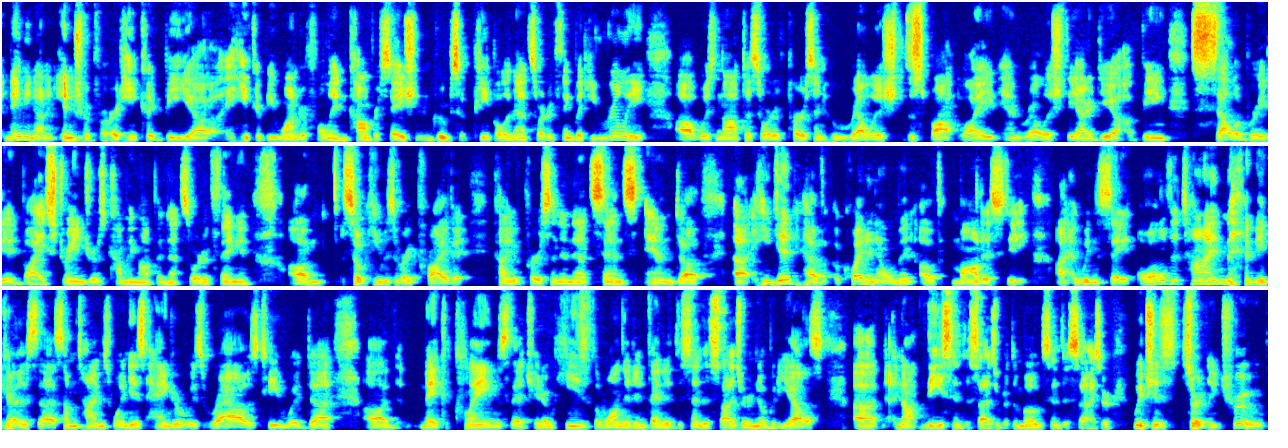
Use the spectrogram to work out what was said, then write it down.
maybe not an introvert. He could be uh, he could be wonderful in conversation in groups of people and that sort of thing. But he really uh, was not the sort of person who relished the spotlight and relished the idea of being celebrated by strangers coming up and that sort of thing. And um, so he was a very private kind of person in that sense. And uh, uh, he did have a, quite an element of modesty. I wouldn't say all the time, because uh, sometimes when his anger was roused, he would uh, uh, make claims that you know he's the one that invented the synthesizer and nobody else. Uh, not the synthesizer, but the Moog synthesizer, which is certainly true,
